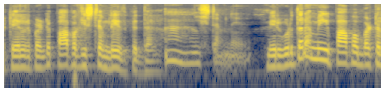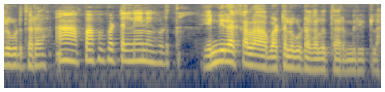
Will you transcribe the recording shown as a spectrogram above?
టైలర్ అంటే పాపకి ఇష్టం లేదు పెద్దగా. ఇష్టం లేదు. మీరు కుడతారా? మీ పాప బట్టలు కుడతారా? పాప బట్టలు నేనే కుడతా. ఎన్ని రకాల బట్టలు కుట్టగలుగుతారు మీరు ఇట్లా?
